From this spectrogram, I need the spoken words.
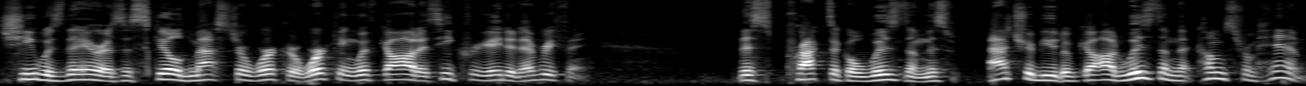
She was there as a skilled master worker, working with God as He created everything this practical wisdom, this attribute of God, wisdom that comes from Him,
